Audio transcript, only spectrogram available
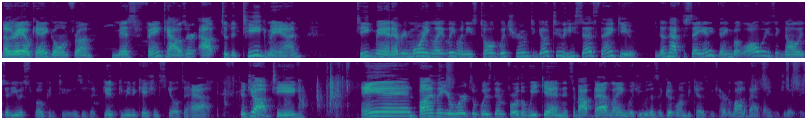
Another AOK going from Miss Fankhauser out to the Teague Man. Teague Man, every morning lately, when he's told which room to go to, he says thank you. He doesn't have to say anything, but will always acknowledge that he was spoken to. This is a good communication skill to have. Good job, Teague. And finally, your words of wisdom for the weekend. It's about bad language. Ooh, this is a good one because we've heard a lot of bad language lately.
